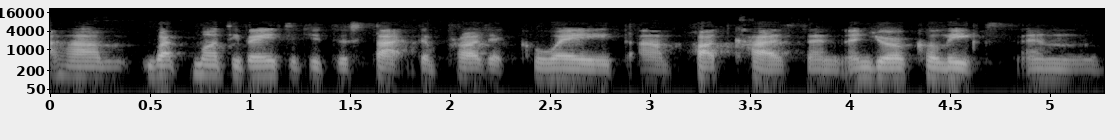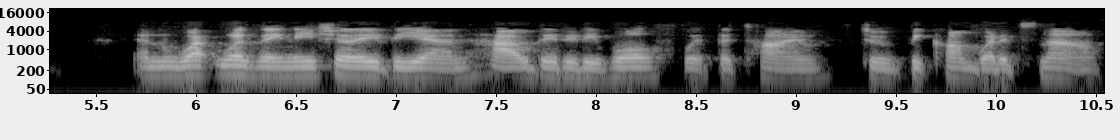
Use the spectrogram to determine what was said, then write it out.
um, what motivated you to start the Project Kuwait um, podcast and, and your colleagues and and what was the initial idea and how did it evolve with the time to become what it's now?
